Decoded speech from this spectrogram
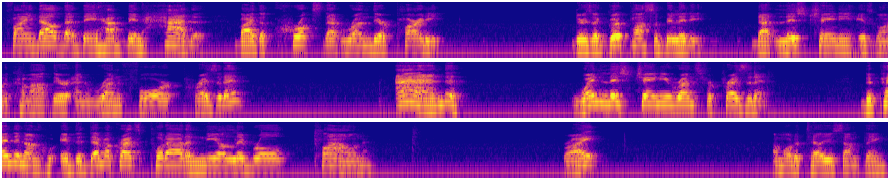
find out that they have been had by the crooks that run their party, there's a good possibility that Liz Cheney is going to come out there and run for president. And when Liz Cheney runs for president, depending on who, if the Democrats put out a neoliberal clown, right? I'm going to tell you something.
